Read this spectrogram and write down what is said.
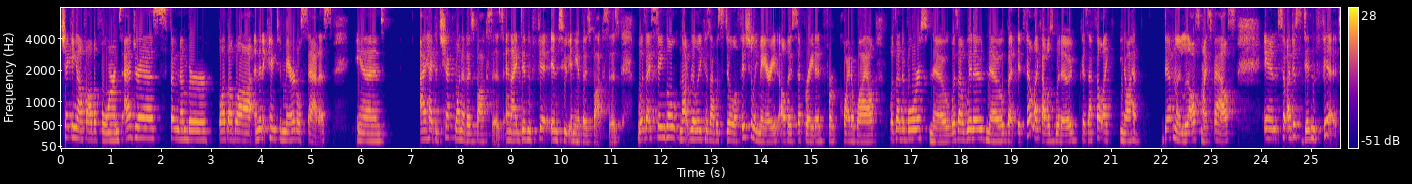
checking off all the forms, address, phone number, blah blah blah, and then it came to marital status and I had to check one of those boxes and I didn't fit into any of those boxes. Was I single? Not really because I was still officially married, although separated for quite a while. Was I divorced? No. Was I widowed? No, but it felt like I was widowed because I felt like, you know, I had definitely lost my spouse. And so I just didn't fit.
